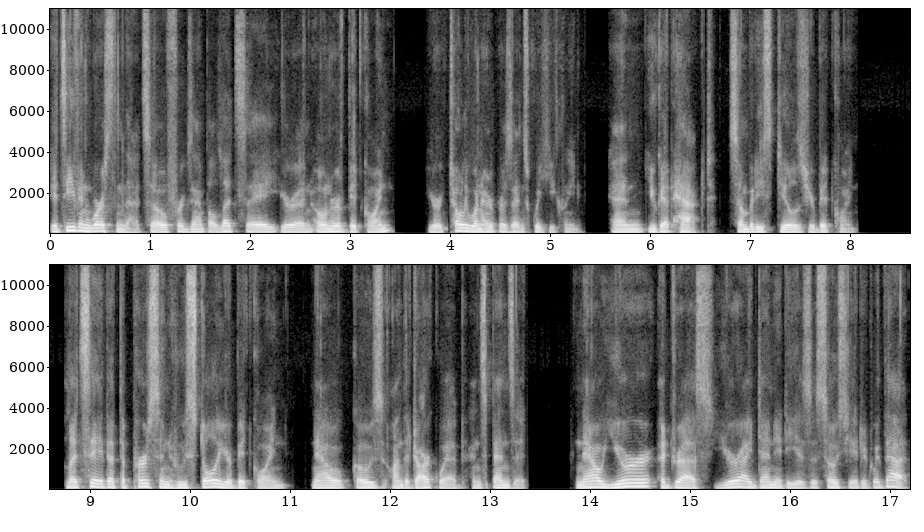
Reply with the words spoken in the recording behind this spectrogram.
It's even worse than that. So, for example, let's say you're an owner of Bitcoin, you're totally 100% squeaky clean, and you get hacked. Somebody steals your Bitcoin. Let's say that the person who stole your Bitcoin now goes on the dark web and spends it. Now, your address, your identity is associated with that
